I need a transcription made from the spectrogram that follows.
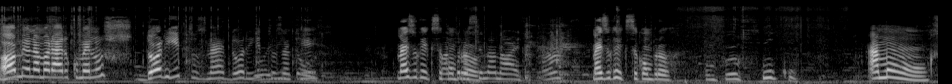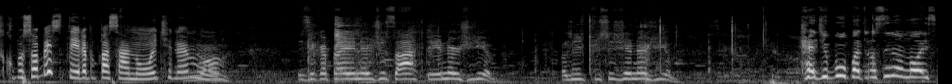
Ó, meu namorado comendo uns Doritos, né? Doritos, aqui. Mas o que que você comprou? Nós. Hã? Mas o que que você comprou? Comprei o suco. Amor, você comprou só besteira pra passar a noite, né, amor? Não. Isso aqui é pra energizar, ter energia. A gente precisa de energia. Red Bull patrocina nós.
